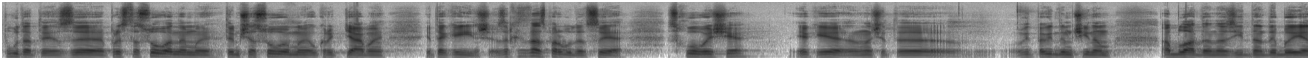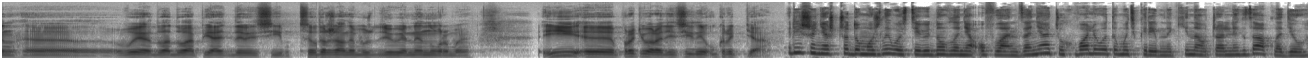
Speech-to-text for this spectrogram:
путати з пристосованими тимчасовими укриттями і таке інше. Захисна споруда це сховище, яке значить, е, відповідним чином обладнано згідно ДБН е, В22597. Це державні будівельні норми. І е, протирадіаційне укриття. Рішення щодо можливості відновлення офлайн занять ухвалюватимуть керівники навчальних закладів.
